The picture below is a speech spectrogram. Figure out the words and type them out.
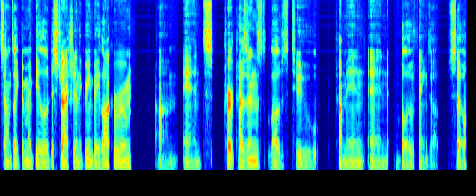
sounds like there might be a little distraction in the Green Bay locker room. Um, and Kirk Cousins loves to come in and blow things up. So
